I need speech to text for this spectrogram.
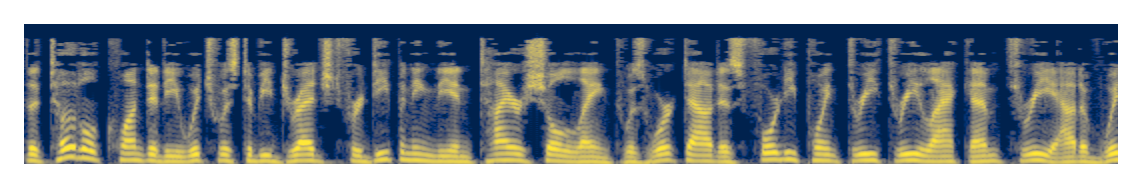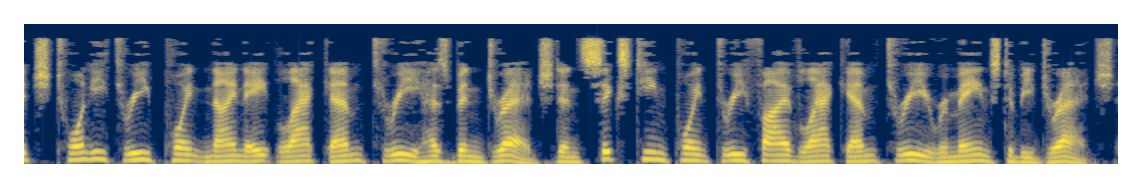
The total quantity which was to be dredged for deepening the entire shoal length was worked out as 40.33 lakh m3 out of which 23.98 lakh m3 has been dredged and 16.35 lakh m3 remains to be dredged.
